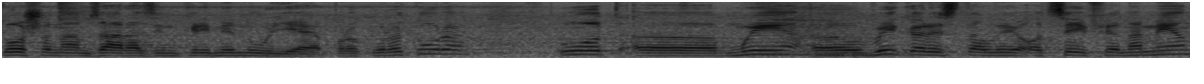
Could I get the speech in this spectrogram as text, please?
То, що нам зараз інкримінує прокуратура, от е, ми е, використали оцей феномен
